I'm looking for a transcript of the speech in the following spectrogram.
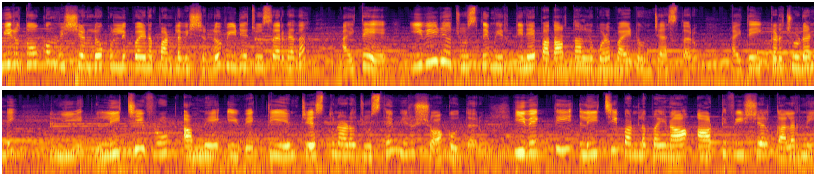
మీరు తూకం విషయంలో కుళ్ళిపోయిన పండ్ల విషయంలో వీడియో చూశారు కదా? అయితే ఈ వీడియో చూస్తే మీరు తినే పదార్థాలను కూడా బయట ఉంచేస్తారు. అయితే ఇక్కడ చూడండి ఈ లీచీ ఫ్రూట్ అమ్మే ఈ వ్యక్తి ఏం చేస్తున్నాడో చూస్తే మీరు షాక్ అవుతారు. ఈ వ్యక్తి లీచీ పండ్లపైన ఆర్టిఫిషియల్ కలర్ని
